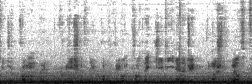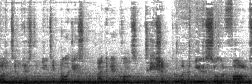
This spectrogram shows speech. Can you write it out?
featured prominently the creation of new publicly owned company GB Energy, national wealth fund to invest in new technologies, and to be a consultation on whether new solar farms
